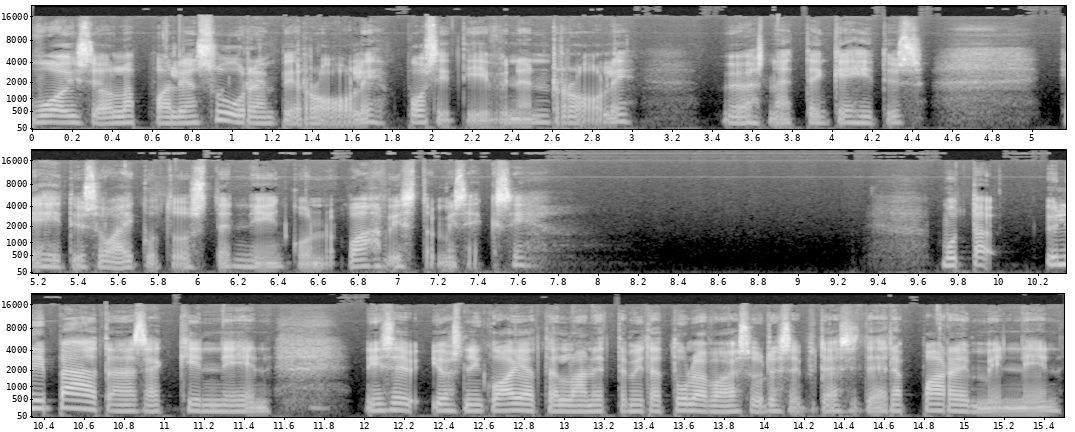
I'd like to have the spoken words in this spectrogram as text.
voisi olla paljon suurempi rooli, positiivinen rooli myös näiden kehitys, kehitysvaikutusten niin kuin vahvistamiseksi. Mutta ylipäätänsäkin, niin, niin se, jos niin kuin ajatellaan, että mitä tulevaisuudessa pitäisi tehdä paremmin, niin,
